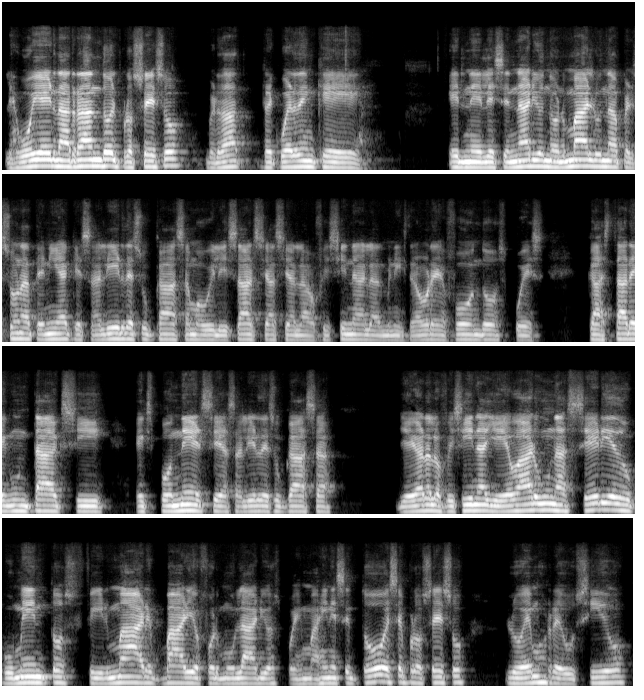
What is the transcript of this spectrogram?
Les voy a ir narrando el proceso, ¿verdad? Recuerden que en el escenario normal, una persona tenía que salir de su casa, movilizarse hacia la oficina de la administradora de fondos, pues gastar en un taxi, exponerse a salir de su casa, llegar a la oficina, llevar una serie de documentos, firmar varios formularios, pues imagínense, todo ese proceso lo hemos reducido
